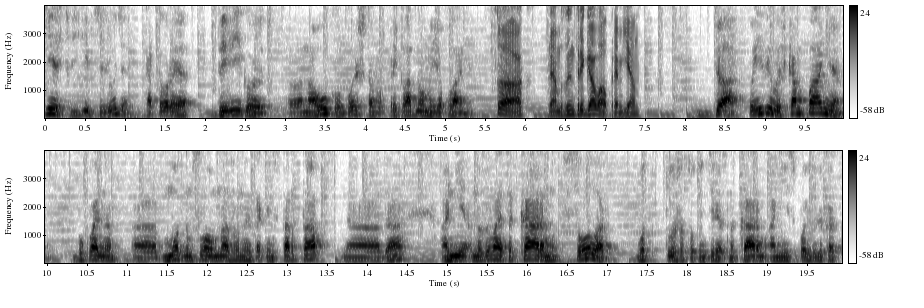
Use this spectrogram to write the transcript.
есть в Египте люди, которые двигают а, науку, больше того, в прикладном ее плане. Так, прям заинтриговал, прям Ян. Да, появилась компания, буквально э, модным словом названная таким стартап, э, да, они называются Karm Solar, вот тоже тут интересно, карм они использовали как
